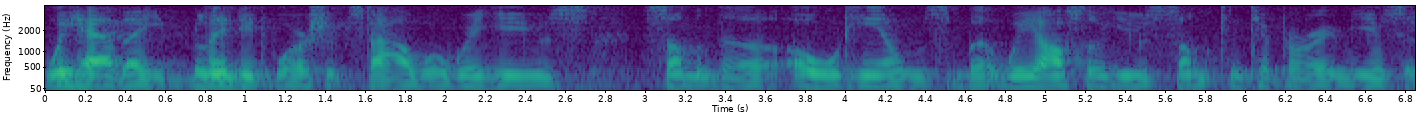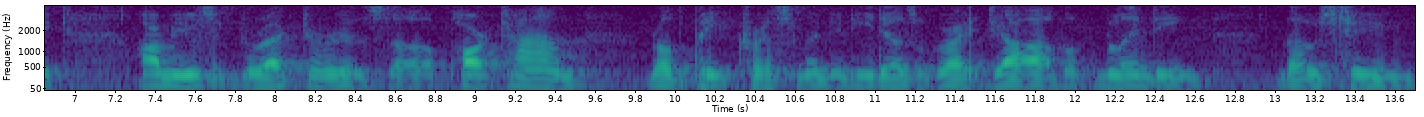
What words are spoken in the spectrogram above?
We have a blended worship style where we use some of the old hymns, but we also use some contemporary music. Our music director is uh, part-time Brother Pete Chrisman, and he does a great job of blending those two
